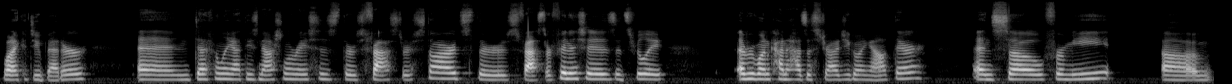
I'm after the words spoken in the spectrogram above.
what I could do better. And definitely at these national races, there's faster starts, there's faster finishes. It's really, everyone kind of has a strategy going out there. And so for me, um,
